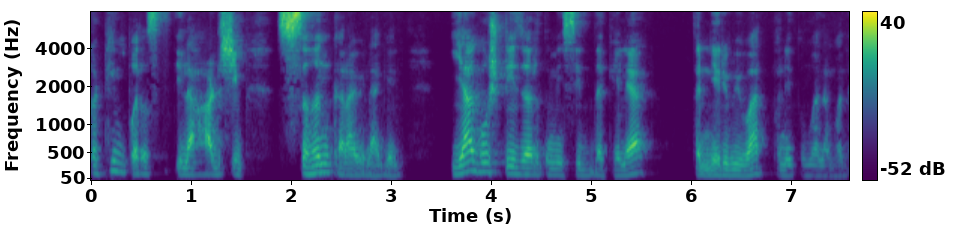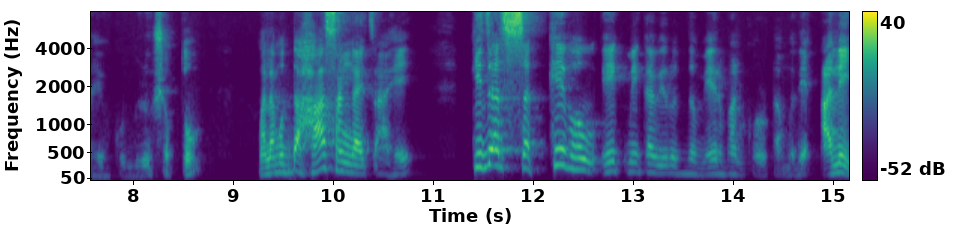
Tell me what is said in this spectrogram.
कठीण परिस्थितीला हार्डशिप सहन करावी लागेल. या गोष्टी जर तुम्ही सिद्ध केल्या तर निर्विवादपणे तुम्हाला मनाई हुकूम मिळू शकतो. मला मुद्दा हा सांगायचा आहे की जर सख्खे भाऊ एकमेकाविरुद्ध मेहरबान कोर्टामध्ये आले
